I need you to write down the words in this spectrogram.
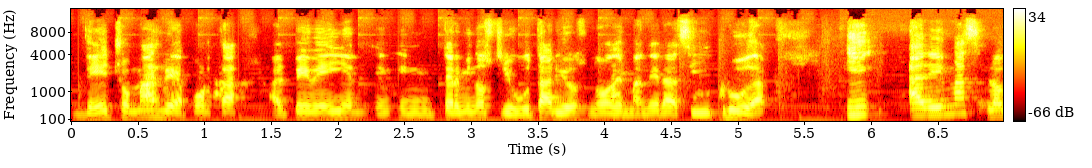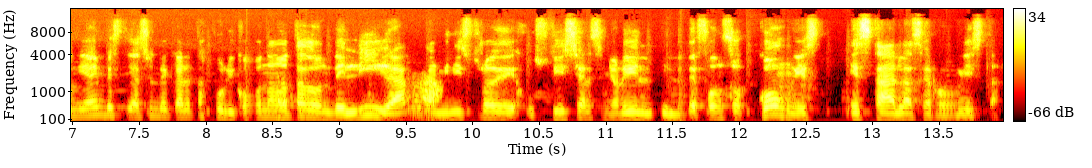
de hecho más le aporta al PBI en, en términos tributarios, ¿no? De manera así cruda. Y Además, la Unidad de Investigación de Caretas publicó una nota donde liga al ministro de Justicia, el señor Ildefonso, con esta ala cerronista.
